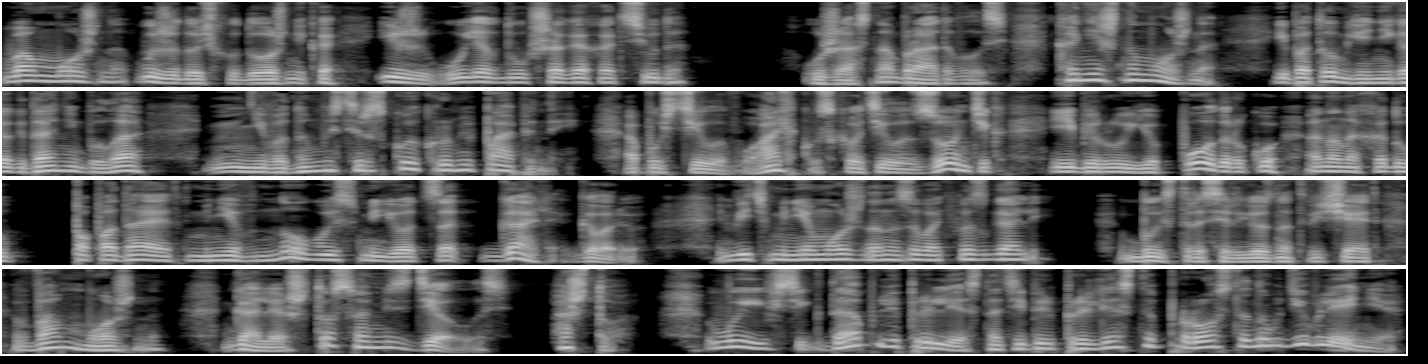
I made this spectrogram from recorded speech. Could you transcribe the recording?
Вам можно, вы же дочь художника, и живу я в двух шагах отсюда». Ужасно обрадовалась. «Конечно, можно. И потом я никогда не была ни в одной мастерской, кроме папиной. Опустила вуальку, схватила зонтик, я беру ее под руку, она на ходу попадает мне в ногу и смеется. «Галя», — говорю, — «ведь мне можно называть вас Галей?» Быстро, серьезно отвечает, «Вам можно. Галя, что с вами сделалось?» «А что? Вы всегда были прелестны, а теперь прелестны просто на удивление».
